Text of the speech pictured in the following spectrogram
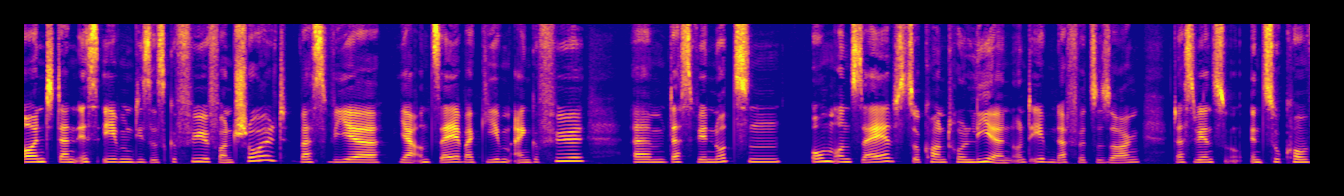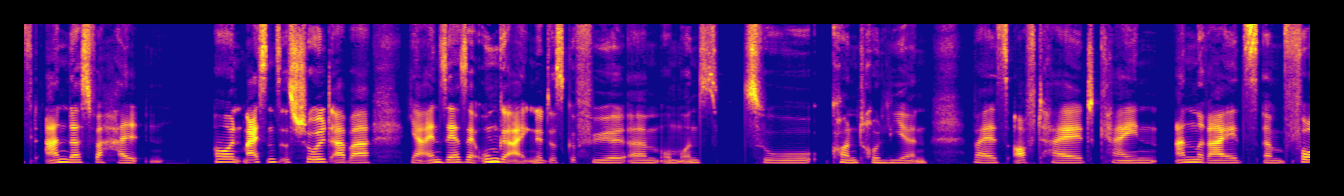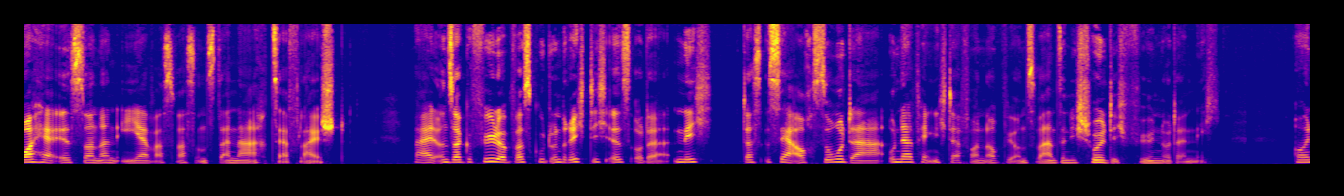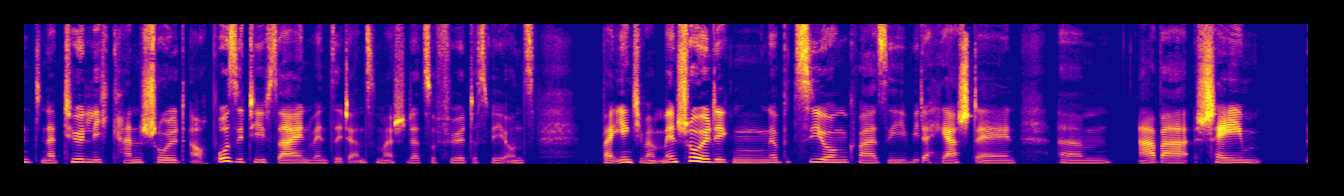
Und dann ist eben dieses Gefühl von Schuld, was wir ja uns selber geben, ein Gefühl, ähm, das wir nutzen, um uns selbst zu kontrollieren und eben dafür zu sorgen, dass wir uns in Zukunft anders verhalten. Und meistens ist Schuld aber ja ein sehr, sehr ungeeignetes Gefühl, ähm, um uns zu kontrollieren, weil es oft halt kein Anreiz ähm, vorher ist, sondern eher was, was uns danach zerfleischt. Weil unser Gefühl, ob was gut und richtig ist oder nicht, das ist ja auch so da, unabhängig davon, ob wir uns wahnsinnig schuldig fühlen oder nicht. Und natürlich kann Schuld auch positiv sein, wenn sie dann zum Beispiel dazu führt, dass wir uns bei irgendjemandem entschuldigen, eine Beziehung quasi wiederherstellen. Ähm, aber Shame,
